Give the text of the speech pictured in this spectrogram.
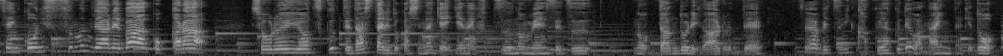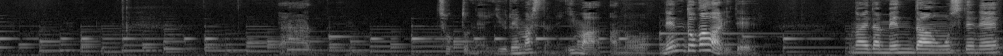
選考に進むんであればこっから書類を作って出したりとかしなきゃいけない普通の面接の段取りがあるんでそれは別に確約ではないんだけどいやちょっとね揺れましたね。今あの年度代わりでこの間面談をしてね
